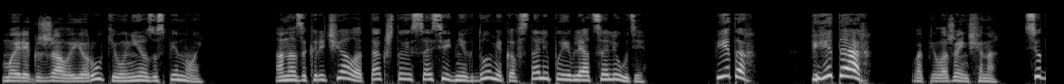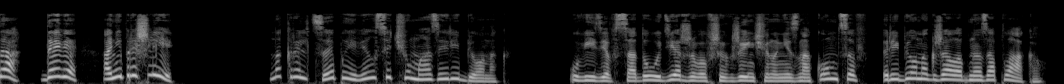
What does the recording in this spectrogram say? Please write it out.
Мэрик сжал ее руки у нее за спиной. Она закричала так, что из соседних домиков стали появляться люди. «Питер! Питер!» — вопила женщина. «Сюда! Дэви! Они пришли!» На крыльце появился чумазый ребенок. Увидев в саду удерживавших женщину незнакомцев, ребенок жалобно заплакал.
